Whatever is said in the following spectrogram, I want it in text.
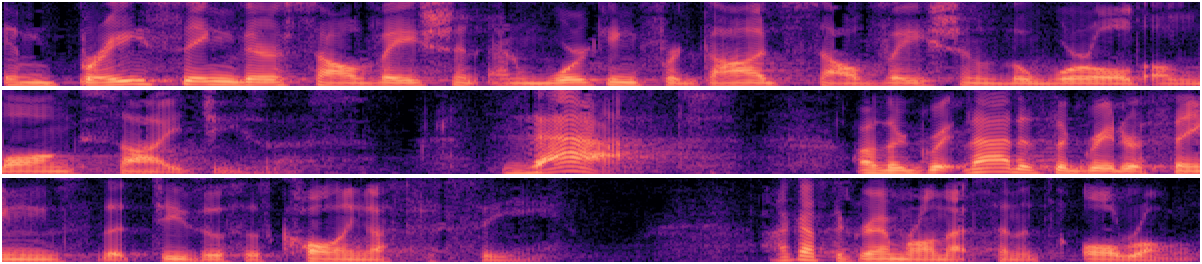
embracing their salvation and working for God's salvation of the world alongside Jesus. That, are the, great, that is the greater things that Jesus is calling us to see. I got the grammar on that sentence all wrong.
